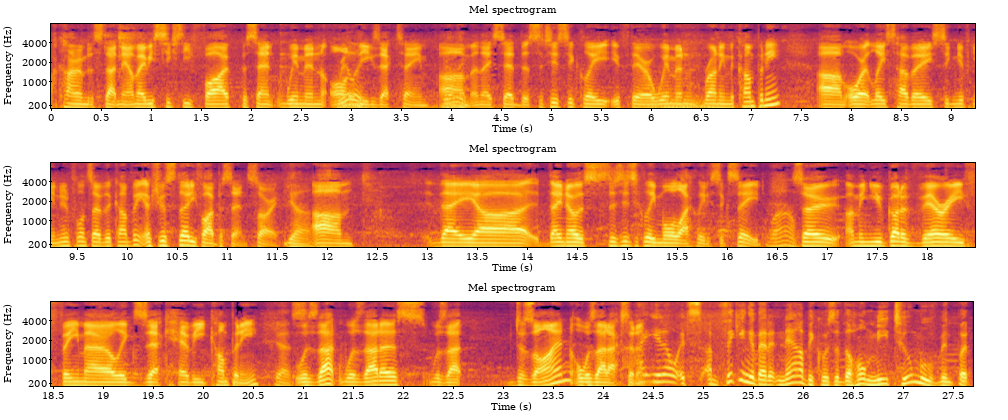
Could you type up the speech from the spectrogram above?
I can't remember the stat now, maybe 65% women on Really? the exec team. Really? Um, and they said that statistically, if there are women running the company, um, or at least have a significant influence over the company, actually it was 35%, sorry. Yeah. Um, they uh, they know statistically more likely to succeed. Wow. So I mean, you've got a very female exec heavy company. Yes. Was that was that a was that design or was that accident? I, you know, it's I'm thinking about it now because of the whole Me Too movement. But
